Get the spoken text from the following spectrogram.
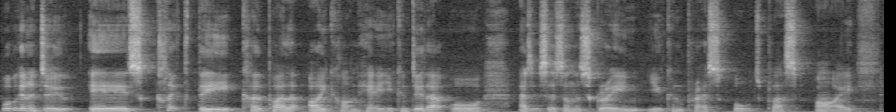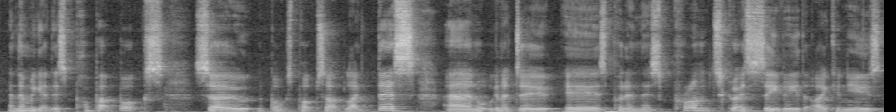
what we're going to do is click the Copilot icon here. You can do that or as it says on the screen, you can press Alt plus I and then we get this pop-up box so the box pops up like this and what we're going to do is put in this prompt to create a CV that I can use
